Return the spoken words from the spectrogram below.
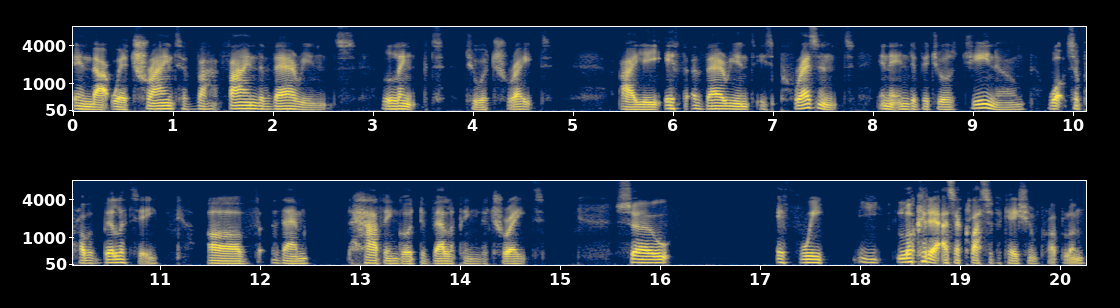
in that we're trying to find the variants linked to a trait, i.e., if a variant is present in an individual's genome, what's the probability of them having or developing the trait? So, if we look at it as a classification problem,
